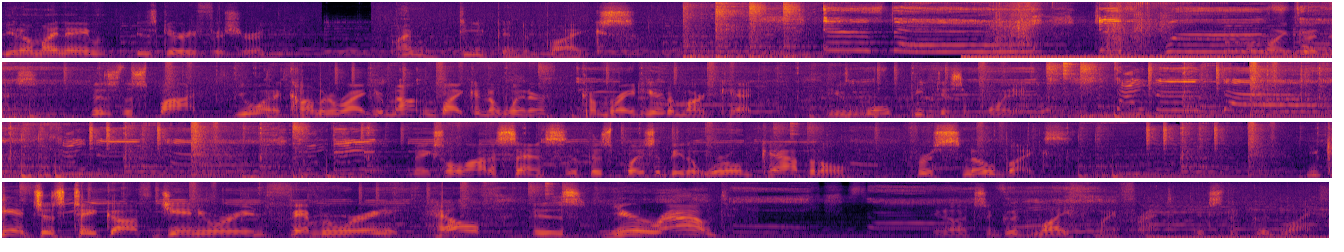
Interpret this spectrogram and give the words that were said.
You know, my name is Gary Fisher, and I'm deep into bikes. Oh my goodness, this is the spot. You want to come and ride your mountain bike in the winter? Come right here to Marquette. You won't be disappointed. Makes a lot of sense that this place would be the world capital for snow bikes. You can't just take off January and February. Health is year round. You know, it's a good life, my friend. It's the good life.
